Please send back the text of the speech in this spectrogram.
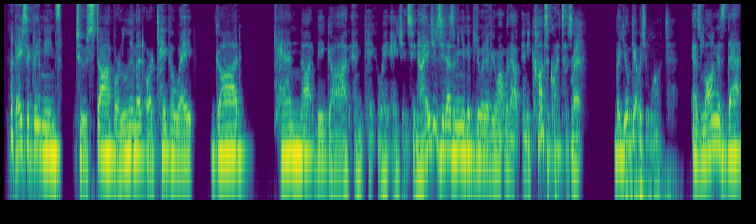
basically means to stop or limit or take away. God cannot be God and take away agency. Now, agency doesn't mean you get to do whatever you want without any consequences. Right. But you'll get what you want as long as that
